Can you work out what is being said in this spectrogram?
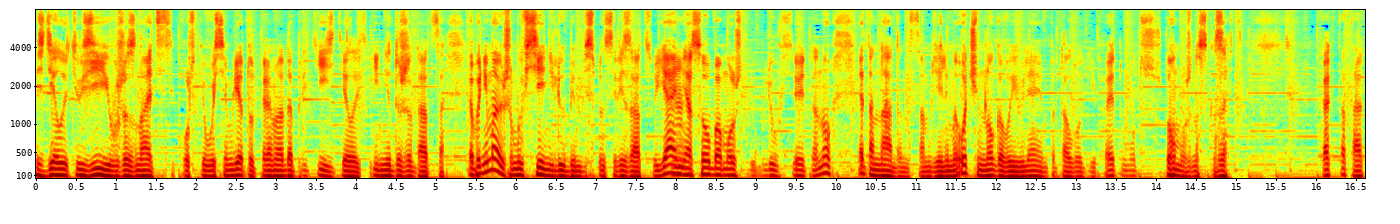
сделать УЗИ и уже знать, если кошке 8 лет, тут прям надо прийти и сделать, и не дожидаться. Я понимаю, что мы все не любим диспансеризацию. Я не Мгм. особо, может, люблю все это, но это надо на самом деле. Мы очень много выявляем патологии, поэтому вот что можно сказать? Как-то так.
